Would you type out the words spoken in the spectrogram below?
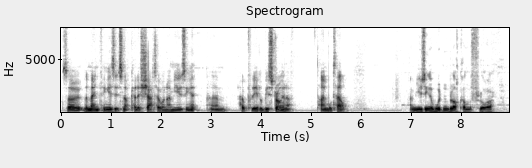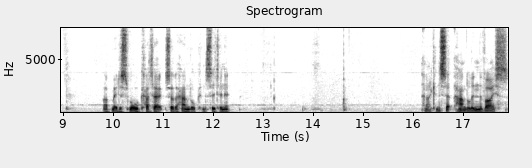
So the main thing is it's not going to shatter when I'm using it. Um, hopefully it'll be strong enough. Time will tell. I'm using a wooden block on the floor. I've made a small cutout so the handle can sit in it. And I can set the handle in the vise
